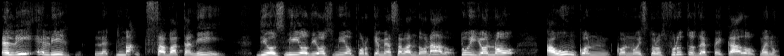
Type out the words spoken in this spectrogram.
Eli, Eli, sabatani. Dios mío, Dios mío, ¿por qué me has abandonado? Tú y yo no, aún con, con nuestros frutos de pecado, bueno,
